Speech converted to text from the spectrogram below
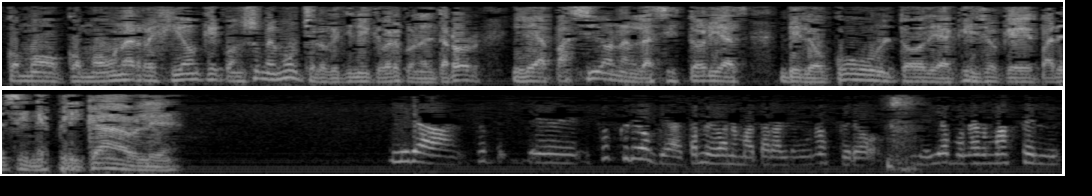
como, como una región que consume mucho lo que tiene que ver con el terror, le apasionan las historias de lo oculto, de aquello que parece inexplicable. Mira, yo, eh, yo creo que acá me van a matar algunos, pero me voy a poner más en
